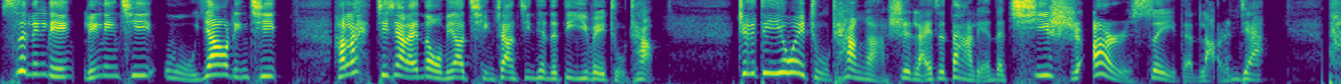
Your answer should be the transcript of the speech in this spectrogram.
四零零零零七五幺零七。好了，接下来呢，我们要请上今天的第一位主唱。这个第一位主唱啊，是来自大连的七十二岁的老人家，他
